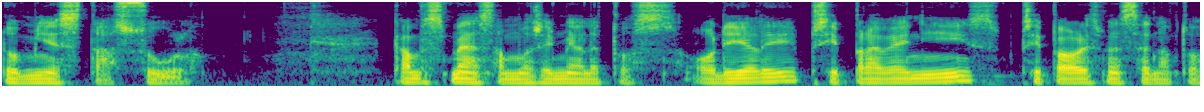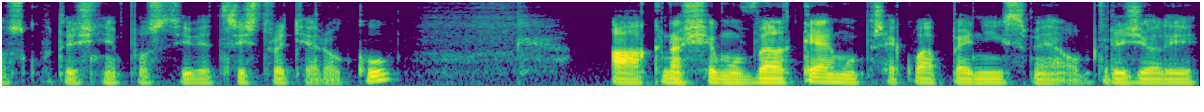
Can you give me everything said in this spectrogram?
do města Sůl kam jsme samozřejmě letos odjeli, připravení. Připravili jsme se na to skutečně postivě tři čtvrtě roku a k našemu velkému překvapení jsme obdrželi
